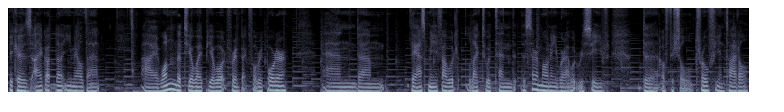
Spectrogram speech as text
because I got the email that I won the TOYP award for Impactful Reporter, and um, they asked me if I would like to attend the ceremony where I would receive the official trophy and title,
